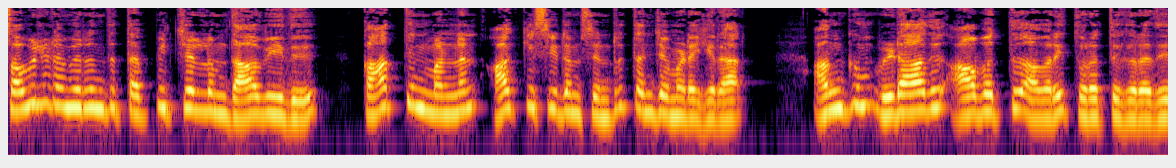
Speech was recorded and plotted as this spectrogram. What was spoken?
சவுலிடமிருந்து தப்பிச் செல்லும் தாவீது காத்தின் மன்னன் ஆக்கிசிடம் சென்று தஞ்சமடைகிறார். அங்கும் விடாது ஆபத்து அவரை துரத்துகிறது.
